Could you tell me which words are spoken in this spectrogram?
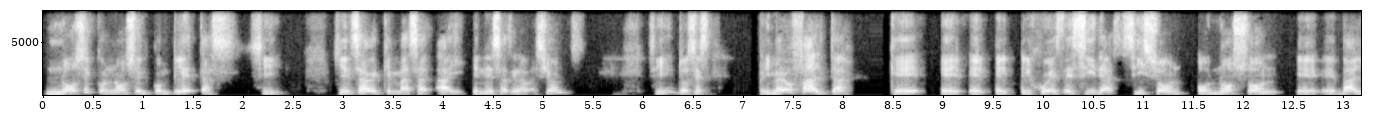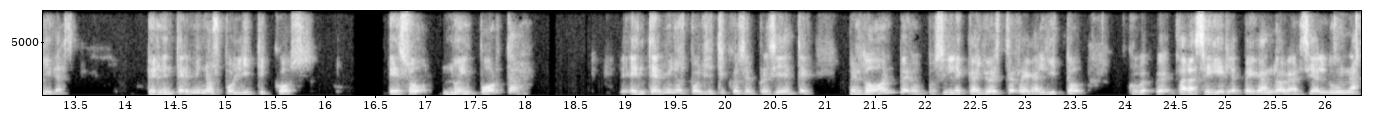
no se conocen completas, ¿sí? ¿Quién sabe qué más hay en esas grabaciones? ¿Sí? Entonces, primero falta que el, juez decida si son o no son eh, eh, válidas. Pero en términos políticos, eso no importa. En términos políticos, el presidente, perdón, pero pues si le cayó este regalito eh, para seguirle pegando a García Luna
